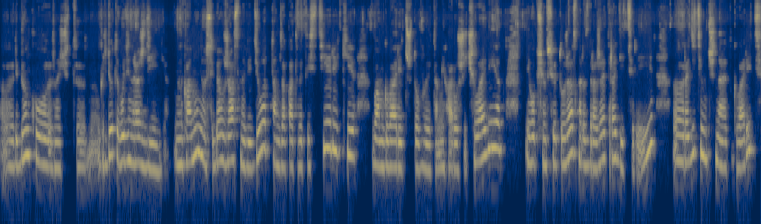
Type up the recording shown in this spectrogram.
ребенку, значит, э, грядет его день рождения. Накануне он себя ужасно ведет, там закатывает истерики, вам говорит, что вы там нехороший человек. И, в общем, все это ужасно раздражает родителей. И э, родитель начинает говорить,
